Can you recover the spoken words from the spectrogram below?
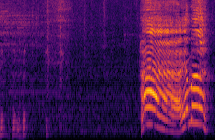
Hi, Emma.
